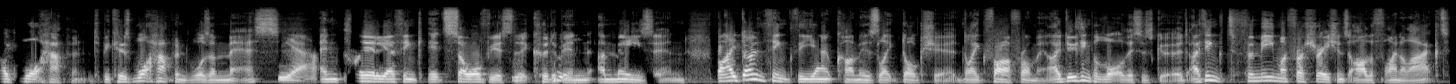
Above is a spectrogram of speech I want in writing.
Like what happened because what happened was a mess. Yeah, And clearly, I think it's so obvious that it could have been amazing. But I don't think the outcome is like dog shit. Like far from it. I do think a lot of this is good. I think for me, my frustrations are the final act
